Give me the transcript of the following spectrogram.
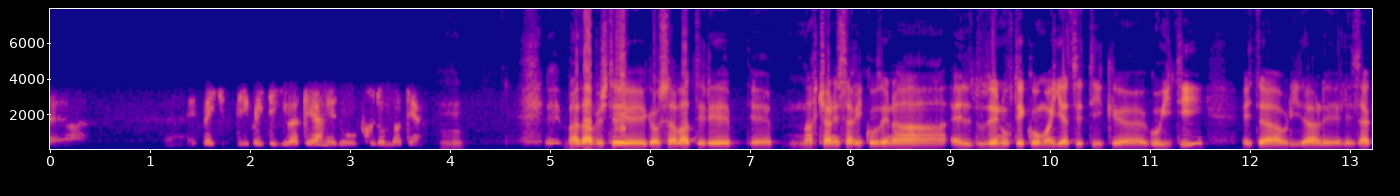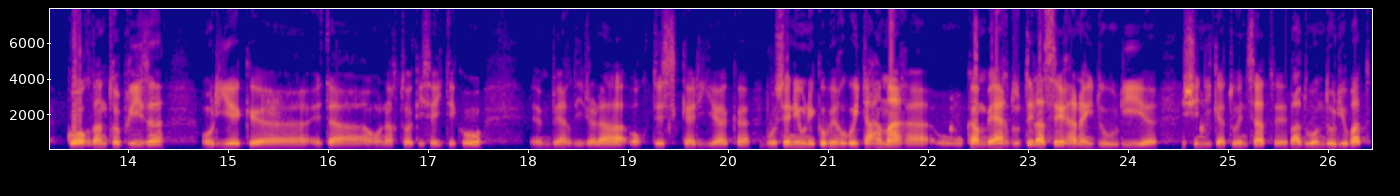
eh, epaitegi batean edo prudon batean. Mhm. Eh, bada beste gauza bat ere e, martxan ezagiko dena elduden urteko maiatzetik e, goiti eta hori da le, les accords d'entreprise horiek eta onartuak izaiteko behar direla ortezkariak bozen euneko berrogoita hamar ukan behar dutela zer nahi du hori sindikatuen zat, badu ondorio bat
